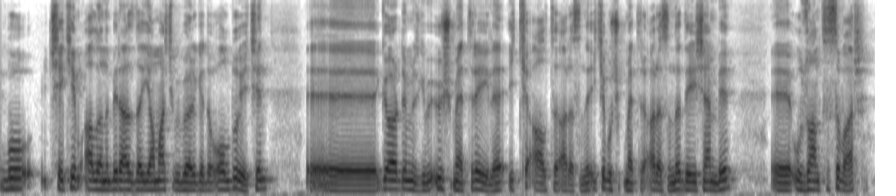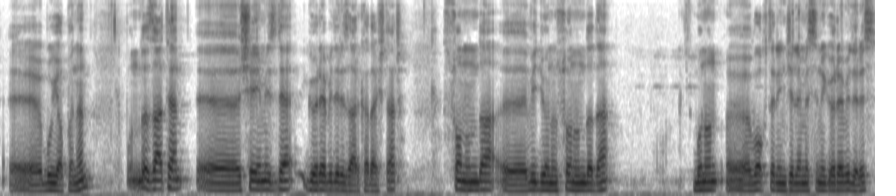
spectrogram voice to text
bu çekim alanı biraz da yamaç bir bölgede olduğu için e, gördüğümüz gibi 3 metre ile 2.6 arasında 2.5 metre arasında değişen bir e, uzantısı var e, bu yapının. Bunu da zaten e, şeyimizde görebiliriz arkadaşlar. Sonunda e, videonun sonunda da bunun e, Voxer incelemesini görebiliriz.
